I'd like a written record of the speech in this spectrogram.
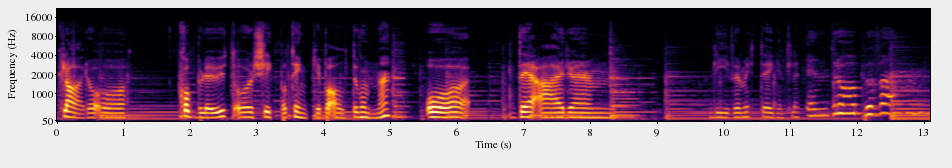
klare å koble ut og slippe å tenke på alt det vonde. Og det er um, livet mitt, egentlig. En dråpe vann,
